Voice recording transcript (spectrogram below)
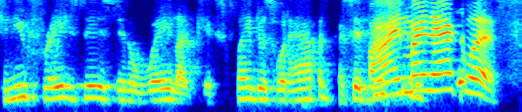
can you phrase this in a way, like explain to us what happened? I said, "This Find my necklace.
